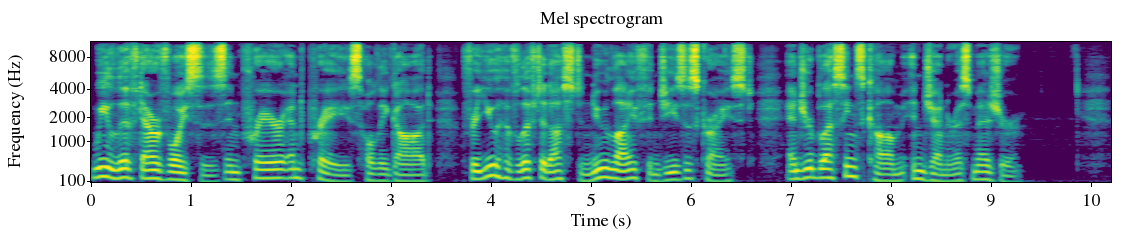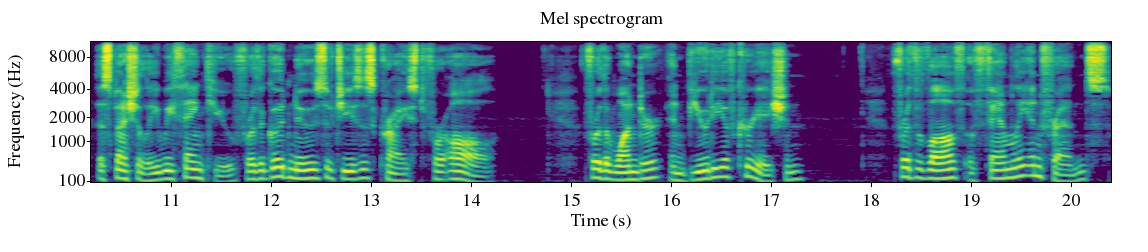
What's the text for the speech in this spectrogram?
We lift our voices in prayer and praise, Holy God, for you have lifted us to new life in Jesus Christ, and your blessings come in generous measure. Especially we thank you for the good news of Jesus Christ for all, for the wonder and beauty of creation, for the love of family and friends,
